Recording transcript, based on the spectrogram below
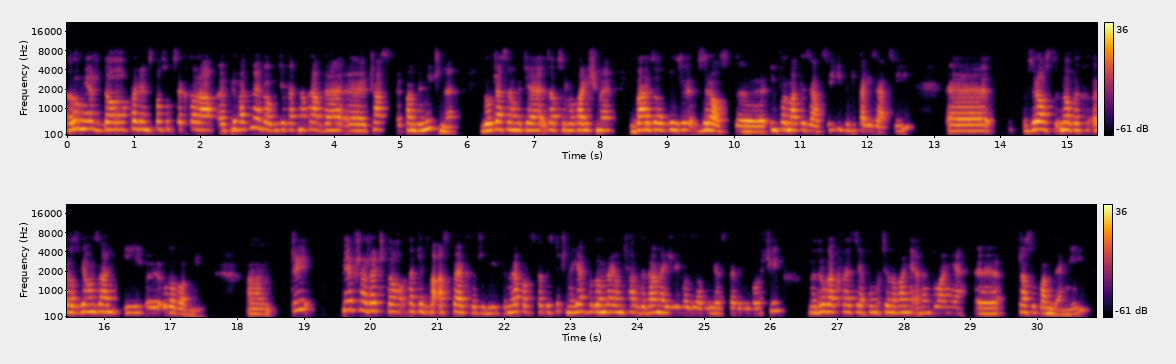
również do w pewien sposób sektora e, prywatnego, gdzie tak naprawdę e, czas pandemiczny był czasem, gdzie zaobserwowaliśmy bardzo duży wzrost e, informatyzacji i digitalizacji, wzrost nowych rozwiązań i udogodnień. Czyli pierwsza rzecz to takie dwa aspekty, czyli ten raport statystyczny, jak wyglądają twarde dane, jeżeli chodzi o wymiar sprawiedliwości. No druga kwestia, funkcjonowanie ewentualnie czasu pandemii.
